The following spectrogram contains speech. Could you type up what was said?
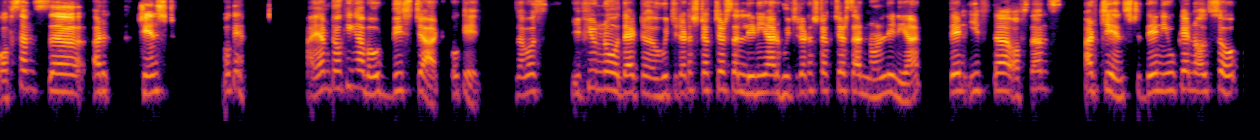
options uh, are changed. Okay, I am talking about this chart. Okay, suppose if you know that uh, which data structures are linear, which data structures are non-linear, then if the options are changed, then you can also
